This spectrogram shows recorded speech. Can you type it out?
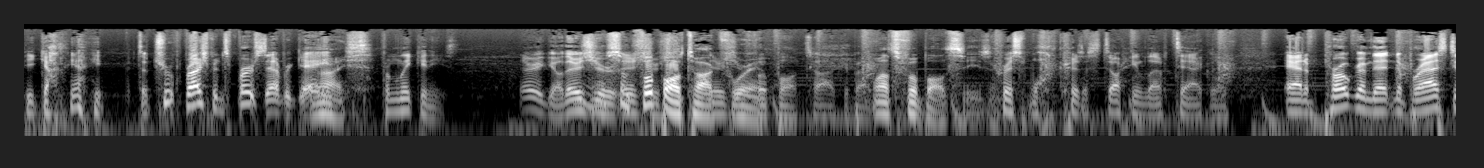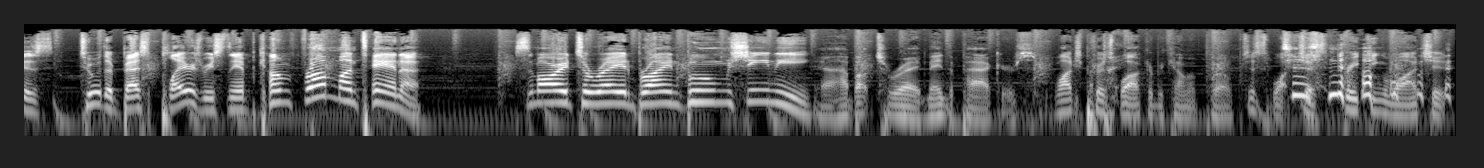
He got. Yeah, he- it's a true freshman's first ever game. Nice. from Lincoln East. There you go. There's your some there's your- football talk for you. Football talk about Well, it's football season. Chris Walker is a starting left tackle at a program that Nebraska's two of their best players recently have come from Montana. Samori Toure and Brian Buschini. Yeah, how about Toure? Made the Packers. Watch Chris Walker become a pro. Just watch, just freaking watch it.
